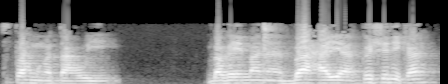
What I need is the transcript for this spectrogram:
Setelah mengetahui bagaimana bahaya kesyirikan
